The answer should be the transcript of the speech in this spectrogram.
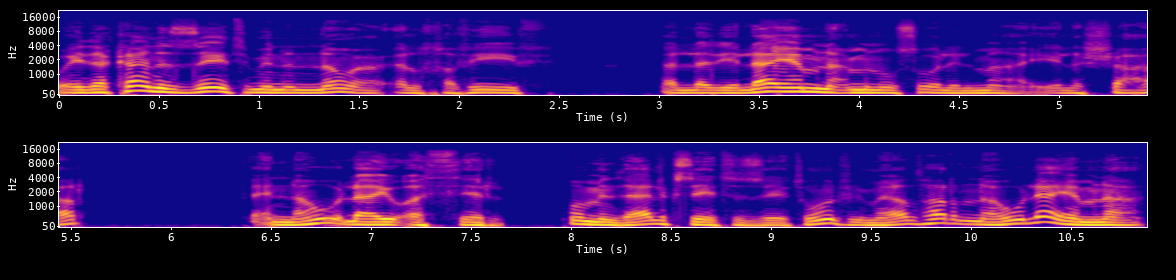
وإذا كان الزيت من النوع الخفيف الذي لا يمنع من وصول الماء إلى الشعر فإنه لا يؤثر. ومن ذلك زيت الزيتون فيما يظهر أنه لا يمنع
